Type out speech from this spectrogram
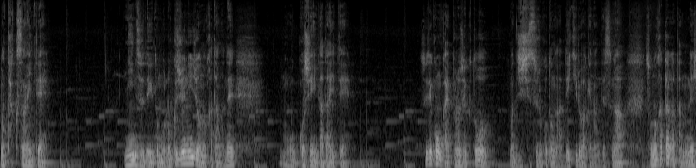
まあ、たくさんいて人数でいうともう60人以上の方がねもうご支援いただいてそれで今回プロジェクトをまあ実施することができるわけなんですがその方々のね一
